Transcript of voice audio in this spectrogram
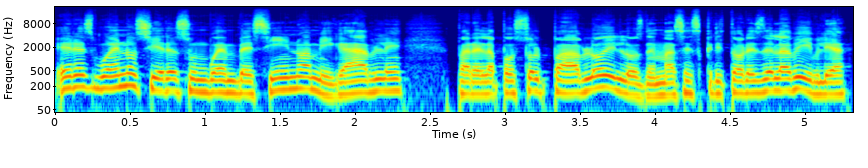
eres bueno si eres un buen vecino, amigable. Para el apóstol Pablo y los demás escritores de la Biblia,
